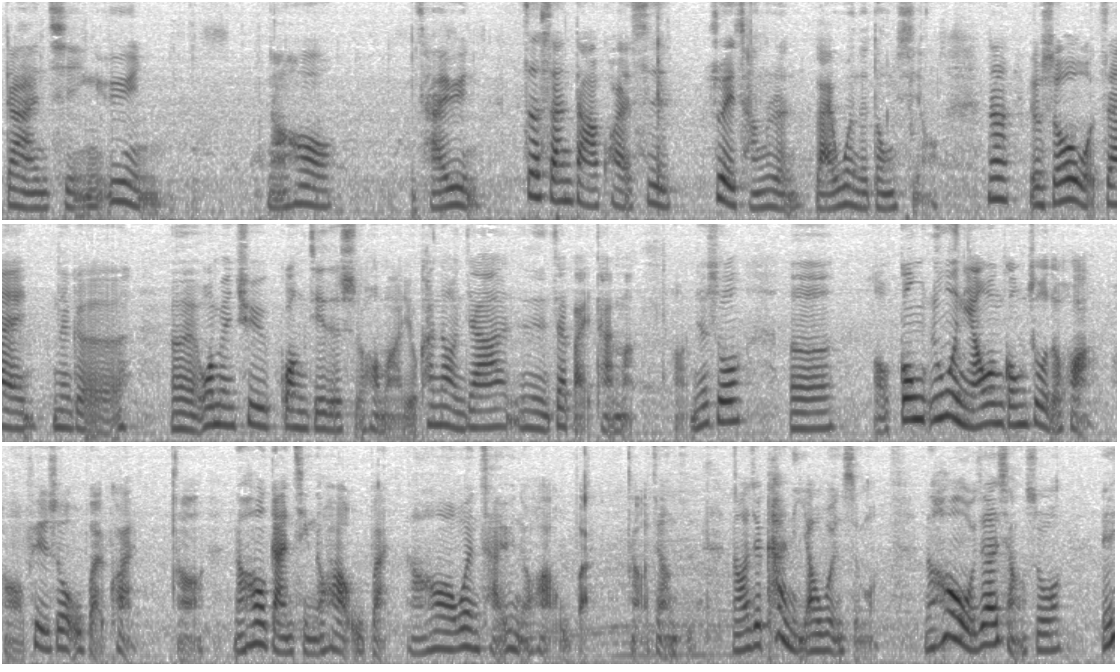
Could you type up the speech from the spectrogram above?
感情运，然后财运，这三大块是最常人来问的东西哦。那有时候我在那个呃外面去逛街的时候嘛，有看到人家嗯在摆摊嘛，好，你就说呃。哦，工如果你要问工作的话，好，譬如说五百块，啊，然后感情的话五百，然后问财运的话五百，好，这样子，然后就看你要问什么，然后我就在想说，哎，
